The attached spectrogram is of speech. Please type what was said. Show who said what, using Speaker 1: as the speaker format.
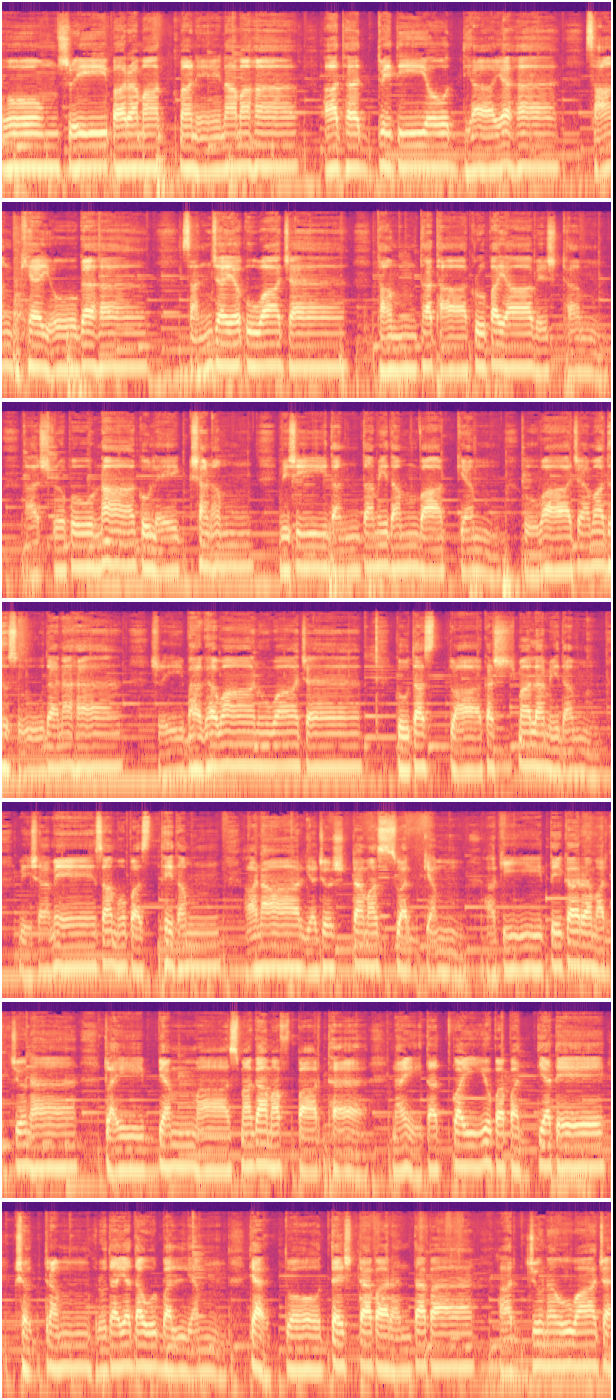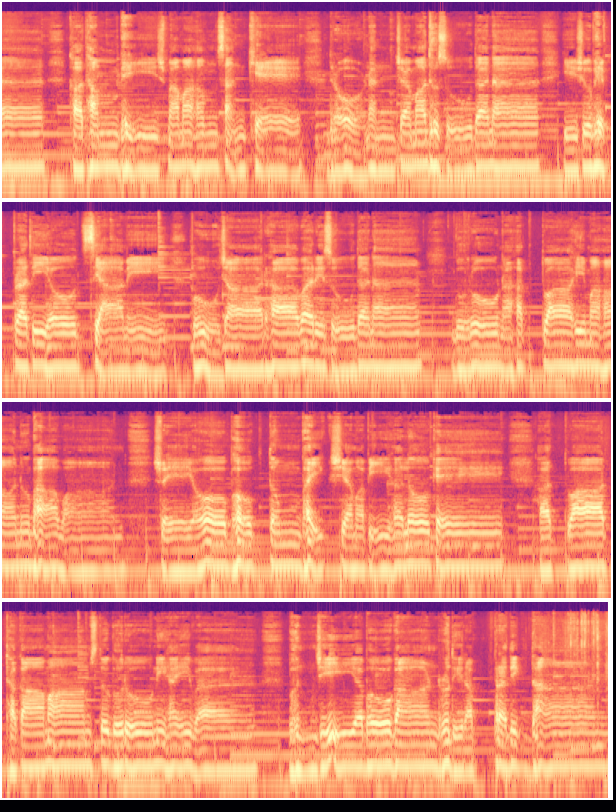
Speaker 1: ॐ श्रीपरमात्मने नमः। अथ द्वितीयोऽध्यायः। साङ्ख्ययोगः। सञ्जय उवाच। तं तथा कृपयाविष्टम् अश्रुपूर्णाकुलेक्षणं विषीदन्तमिदं वाक्यम्। उवाच मधुसूदनः श्रीभगवानुवाच। कुतस्त्वाकश्मलमिदं विषमे समुपस्थितम् अनार्यजुष्टमस्वर्ग्यम् अकीर्तिकरमर्जुन क्लैब्यम् आस्मगमः पार्थ नैतत्त्वय्युपपद्यते क्षुद्रं हृदयदौर्बल्यं त्यक्त्वोत्तिष्ठपरन्तप अर्जुन उवाच कथं भीष्ममहं सङ्ख्ये द्रोणं च मधुसूदन इषुभिः प्रतियोत्स्यामि पूजार्हावरिसूदन। हत्वा हि महानुभावान् श्रेयो भोक्तुं भैक्ष्यमपीह लोके। हत्वार्थकामांस्तु गुरूनिहैव। भुञ्जीय भोगान् रुधिरप्रदिग्धान्।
